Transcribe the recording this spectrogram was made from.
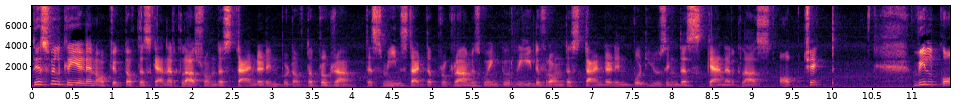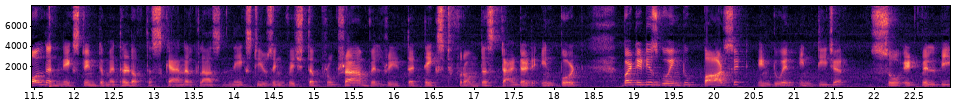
this will create an object of the scanner class from the standard input of the program. This means that the program is going to read from the standard input using the scanner class object. We'll call the nextInt method of the scanner class next using which the program will read the text from the standard input but it is going to parse it into an integer so it will be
